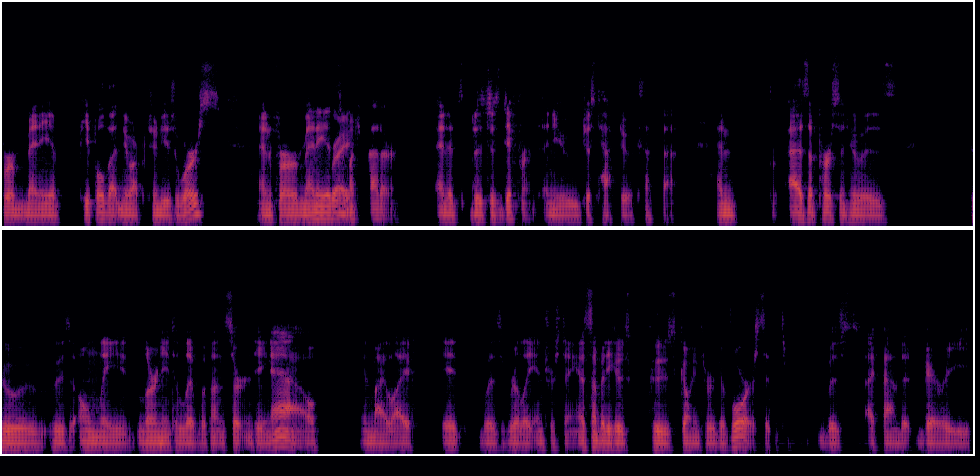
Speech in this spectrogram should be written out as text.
for many of people that new opportunity is worse and for many it's Right. much better. And it's it's just different and you just have to accept that. And as a person who is who who's only learning to live with uncertainty now in my life it was really interesting. As somebody who's who's going through a divorce it was i found it very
